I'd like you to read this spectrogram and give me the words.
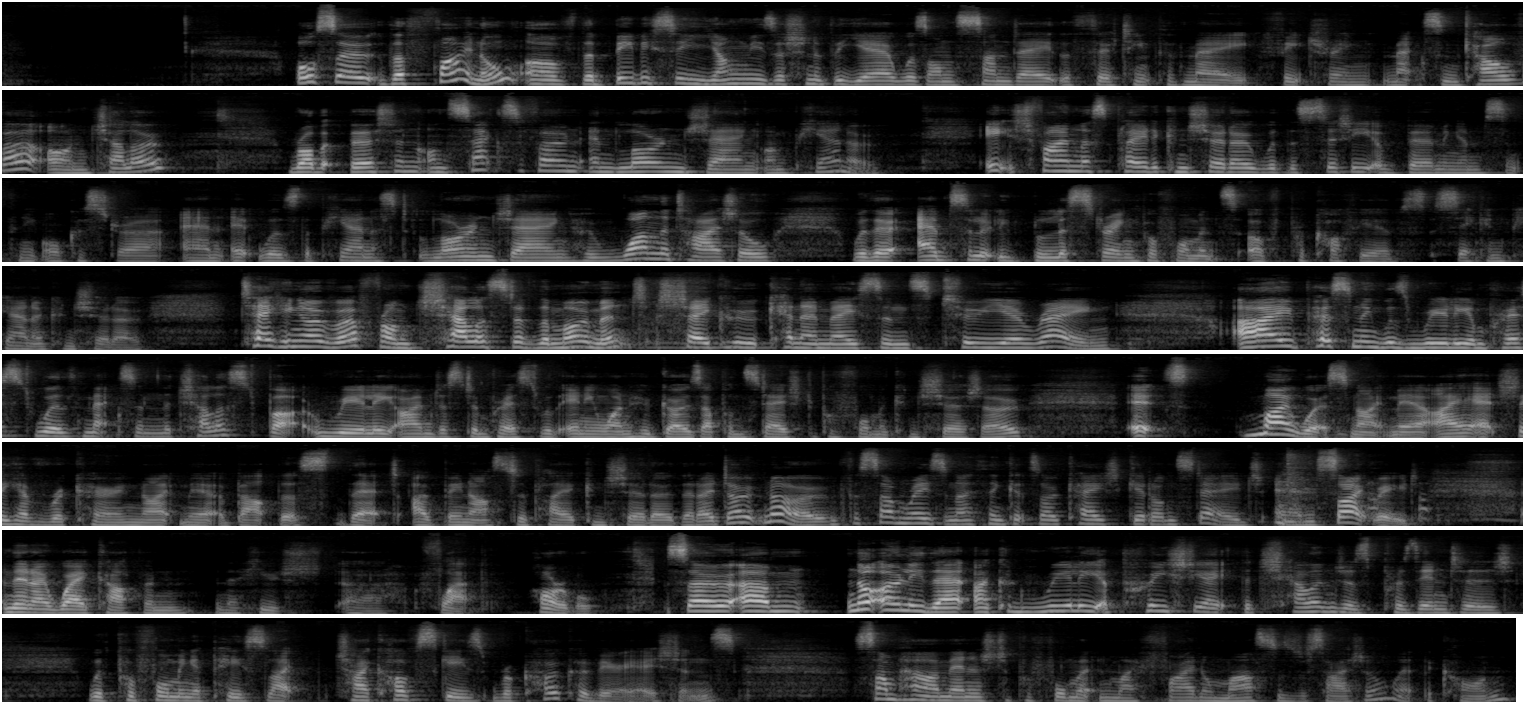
Also, the final of the BBC Young Musician of the Year was on Sunday, the 13th of May, featuring Maxim Calver on cello, Robert Burton on saxophone, and Lauren Zhang on piano. Each finalist played a concerto with the City of Birmingham Symphony Orchestra, and it was the pianist Lauren Zhang who won the title with her absolutely blistering performance of Prokofiev's second piano concerto, taking over from cellist of the moment, Sheku Kanneh-Mason's two-year reign. I personally was really impressed with Maxim the cellist, but really I'm just impressed with anyone who goes up on stage to perform a concerto. It's my worst nightmare. I actually have a recurring nightmare about this that I've been asked to play a concerto that I don't know, and for some reason I think it's okay to get on stage and sight read. And then I wake up in, in a huge uh, flap. Horrible. So, um, not only that, I could really appreciate the challenges presented with performing a piece like Tchaikovsky's Rococo Variations. Somehow I managed to perform it in my final master's recital at the con.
